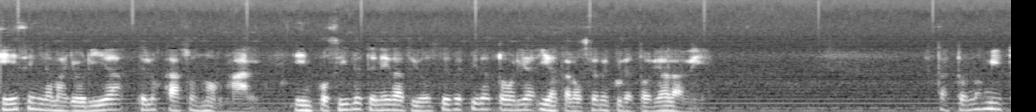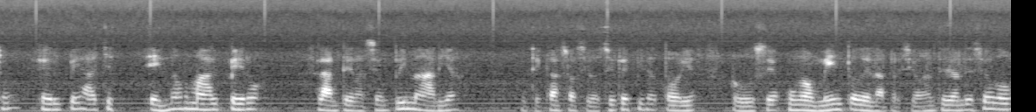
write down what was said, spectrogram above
es en la mayoría de los casos normal. Imposible tener acidosis respiratoria y alcalosis respiratoria a la vez. Trastornos mitos, el pH es normal, pero la alteración primaria, en este caso acidosis respiratoria, produce un aumento de la presión arterial de CO2.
